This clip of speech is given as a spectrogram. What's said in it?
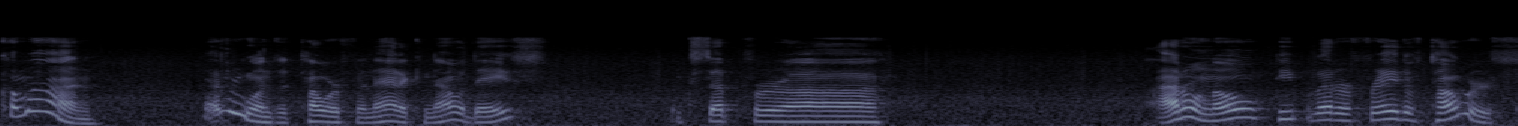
Come on. Everyone's a tower fanatic nowadays. Except for uh I don't know, people that are afraid of towers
